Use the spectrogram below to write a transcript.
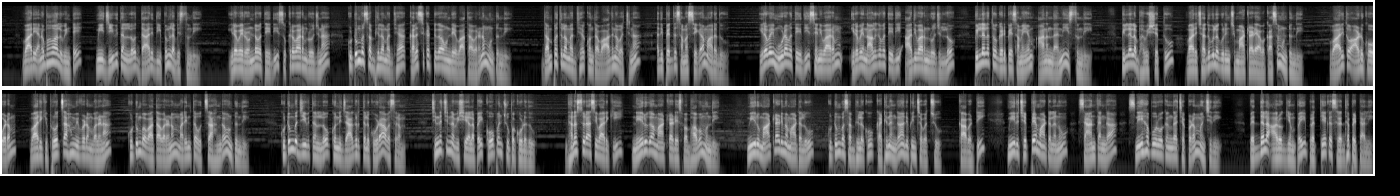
వారి అనుభవాలు వింటే మీ జీవితంలో దారిదీపం లభిస్తుంది. ఇరవై రెండవ తేదీ శుక్రవారం రోజున కుటుంబ సభ్యుల మధ్య కలసికట్టుగా ఉండే వాతావరణం ఉంటుంది. దంపతుల మధ్య కొంత వాదన వచ్చినా అది పెద్ద సమస్యగా మారదు. ఇరవై మూడవ తేదీ శనివారం ఇరవై నాలుగవ తేదీ ఆదివారం రోజుల్లో పిల్లలతో గడిపే సమయం ఆనందాన్ని ఇస్తుంది. పిల్లల భవిష్యత్తు వారి చదువుల గురించి మాట్లాడే అవకాశం ఉంటుంది. వారితో ఆడుకోవడం వారికి ప్రోత్సాహం ఇవ్వడం వలన కుటుంబ వాతావరణం మరింత ఉత్సాహంగా ఉంటుంది. కుటుంబ జీవితంలో కొన్ని జాగ్రత్తలు కూడా అవసరం. చిన్న చిన్న విషయాలపై కోపం చూపకూడదు. ధనస్సు రాశి వారికి నేరుగా మాట్లాడే స్వభావం ఉంది. మీరు మాట్లాడిన మాటలు కుటుంబ సభ్యులకు కఠినంగా అనిపించవచ్చు. కాబట్టి మీరు చెప్పే మాటలను శాంతంగా స్నేహపూర్వకంగా చెప్పడం మంచిది. పెద్దల ఆరోగ్యంపై ప్రత్యేక శ్రద్ధ పెట్టాలి.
